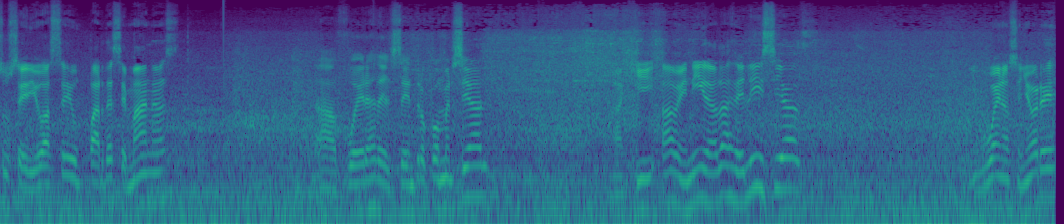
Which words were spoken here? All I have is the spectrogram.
sucedió hace un par de semanas, afuera del centro comercial, aquí Avenida Las Delicias. Y bueno, señores,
